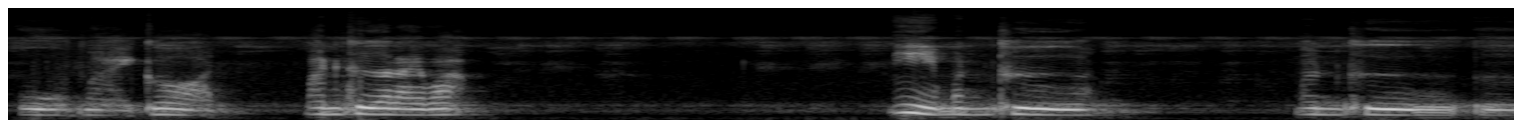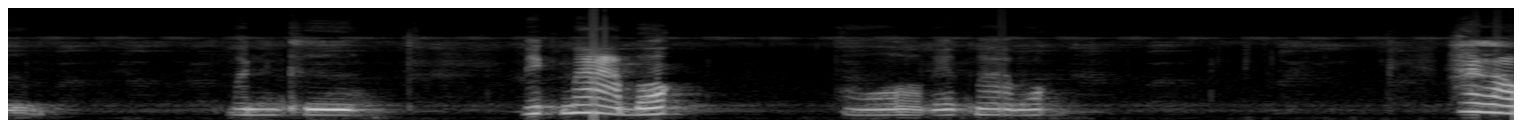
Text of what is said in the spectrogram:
โอ้ my god มันคืออะไรวะ นี่มันคือ มันคือเออมันคือแมกมาบ็อกอ๋อแมกมาบ็อก ถ้าเรา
